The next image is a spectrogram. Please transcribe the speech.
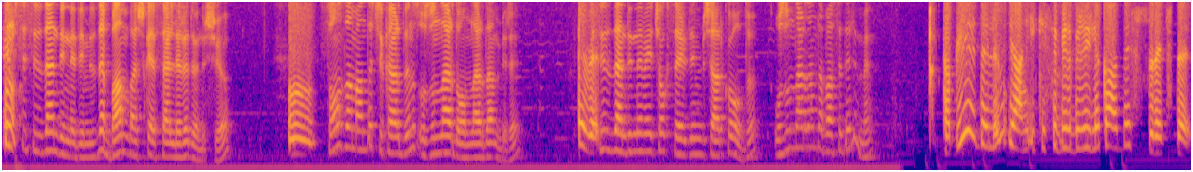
Hepsi sizden dinlediğimizde bambaşka eserlere dönüşüyor. Son zamanda çıkardığınız uzunlar da onlardan biri. Evet. Sizden dinlemeyi çok sevdiğim bir şarkı oldu. Uzunlardan da bahsedelim mi? Tabii edelim. Yani ikisi birbiriyle kardeş süreçte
